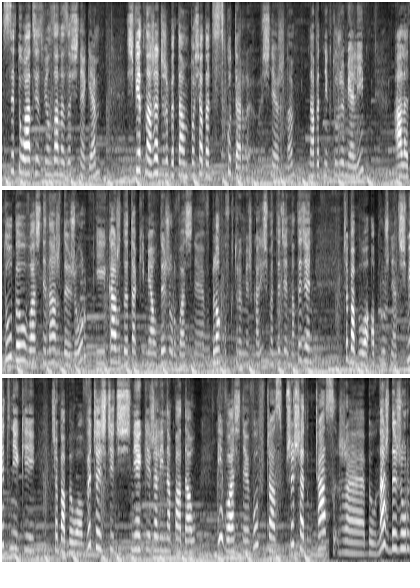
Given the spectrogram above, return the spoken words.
sytuacje związane ze śniegiem. Świetna rzecz, żeby tam posiadać skuter śnieżny. Nawet niektórzy mieli. Ale tu był właśnie nasz dyżur i każdy taki miał dyżur właśnie w bloku, w którym mieszkaliśmy tydzień na tydzień. Trzeba było opróżniać śmietniki, trzeba było wyczyścić śnieg, jeżeli napadał. I właśnie wówczas przyszedł czas, że był nasz dyżur.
